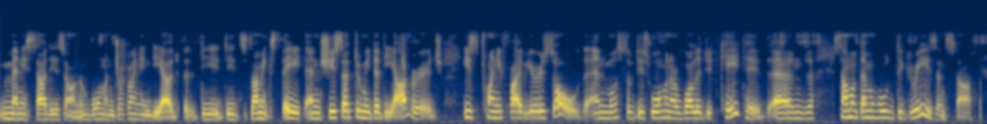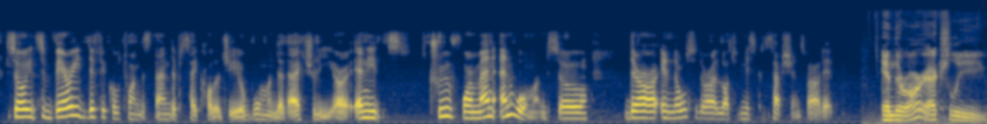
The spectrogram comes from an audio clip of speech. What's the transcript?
many studies on women joining the, uh, the, the Islamic State, and she said to me that the average is 25 years old, and most of these women are well educated, and some of them hold degrees and stuff. So it's very difficult to understand the psychology of women that actually actually and it's true for men and women. So there are, and also there are a lot of misconceptions about it. And there are actually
